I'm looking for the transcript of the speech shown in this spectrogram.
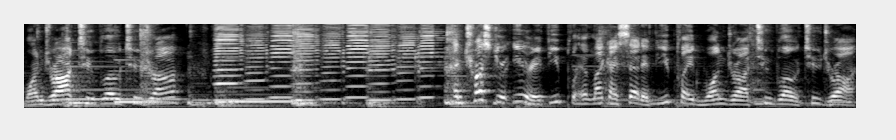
One draw, two blow, two draw. And trust your ear. If you play, like I said, if you played one draw, two blow, two draw,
